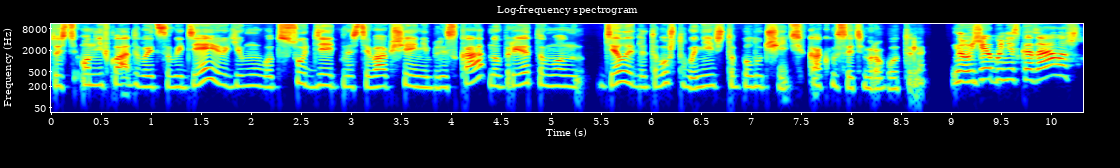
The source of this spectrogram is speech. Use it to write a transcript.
То есть он не вкладывается в идею, ему вот суть деятельности вообще не близка, но при этом он делает для того, чтобы нечто получить. Как вы с этим работали? Ну, я бы не сказала, что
